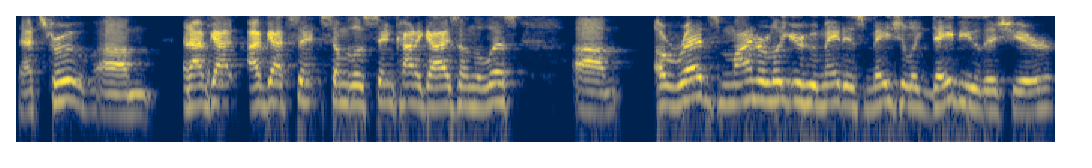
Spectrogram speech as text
That's true. Um, and I've got I've got some of those same kind of guys on the list. Um, a Reds minor leaguer who made his major league debut this year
